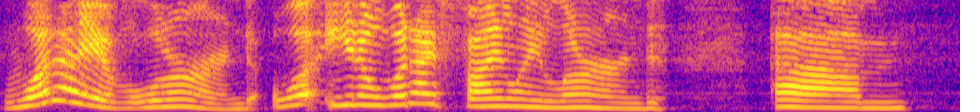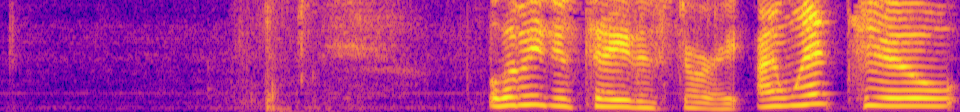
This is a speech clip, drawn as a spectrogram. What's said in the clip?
What I have learned, what you know, what I finally learned um let me just tell you this story. I went to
